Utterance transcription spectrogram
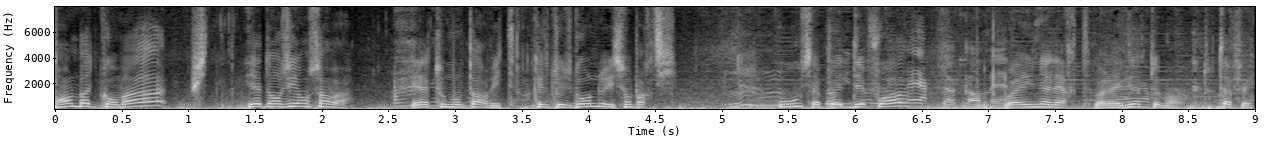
branle-bas de combat, il y a danger, on s'en va. Et là, tout le monde part vite. En quelques secondes, ils sont partis. Ou ça peut être des fois. Alerte, quand même. Ouais, une alerte, voilà, exactement, tout à fait.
